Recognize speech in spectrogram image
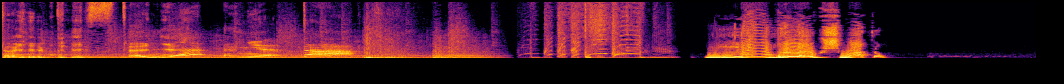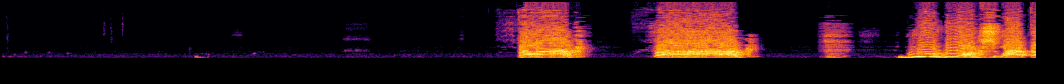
Zajebiste, nie? Nie. Nublo szmato. Nublok szmato!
